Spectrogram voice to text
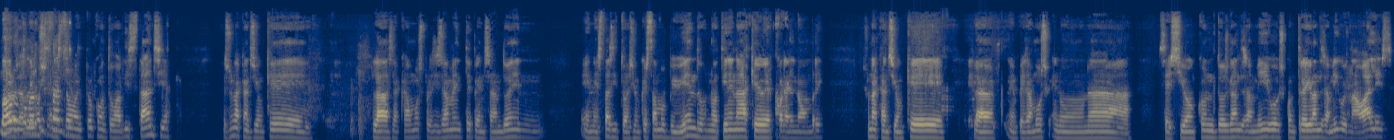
Mauro, tomar distancia. En este momento con tomar distancia. Es una canción que la sacamos precisamente pensando en, en esta situación que estamos viviendo. No tiene nada que ver con el nombre. Es una canción que la empezamos en una sesión con dos grandes amigos, con tres grandes amigos navales,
